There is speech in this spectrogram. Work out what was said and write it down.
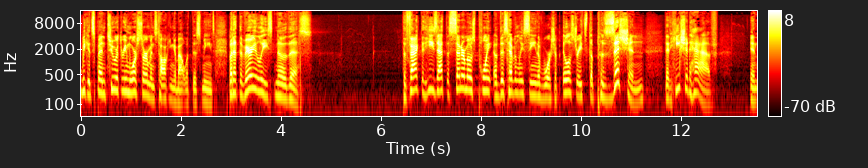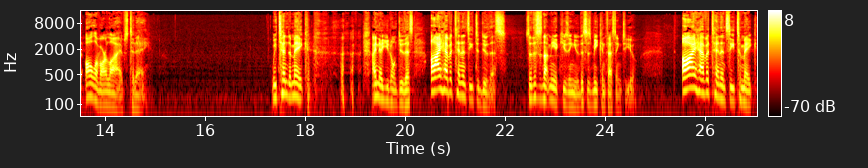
we could spend two or three more sermons talking about what this means. But at the very least, know this the fact that he's at the centermost point of this heavenly scene of worship illustrates the position that he should have in all of our lives today we tend to make, I know you don't do this, I have a tendency to do this. So this is not me accusing you, this is me confessing to you. I have a tendency to make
